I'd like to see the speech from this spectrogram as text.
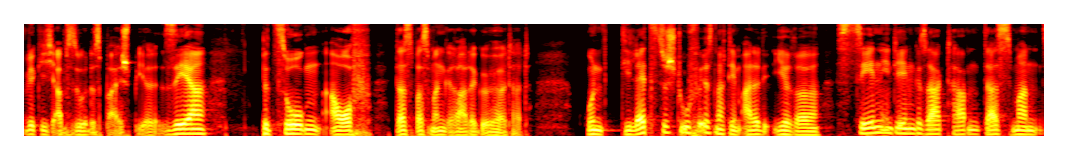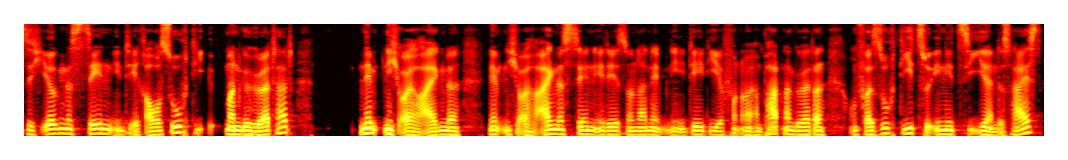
wirklich absurdes Beispiel. Sehr bezogen auf das, was man gerade gehört hat. Und die letzte Stufe ist, nachdem alle ihre Szenenideen gesagt haben, dass man sich irgendeine Szenenidee raussucht, die man gehört hat, Nehmt nicht eure eigene, nehmt nicht eure eigene Szenenidee, sondern nehmt eine Idee, die ihr von eurem Partner gehört habt und versucht die zu initiieren. Das heißt,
